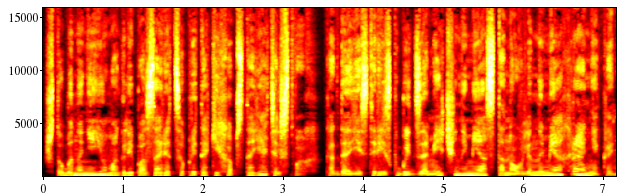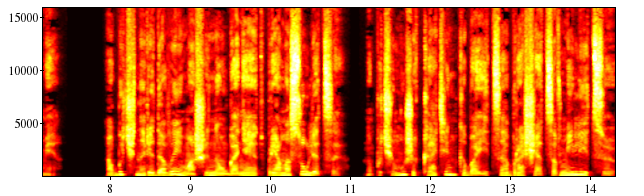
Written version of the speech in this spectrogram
чтобы на нее могли позариться при таких обстоятельствах, когда есть риск быть замеченными и остановленными охранниками. Обычно рядовые машины угоняют прямо с улицы, но почему же Катенька боится обращаться в милицию?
